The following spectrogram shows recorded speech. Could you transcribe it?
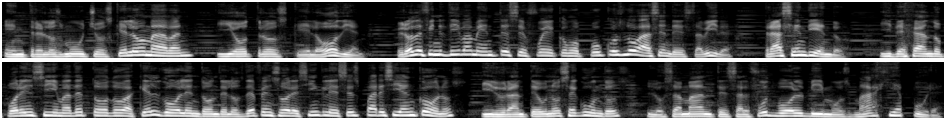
entre los muchos que lo amaban y otros que lo odian pero definitivamente se fue como pocos lo hacen de esta vida, trascendiendo y dejando por encima de todo aquel gol en donde los defensores ingleses parecían conos y durante unos segundos los amantes al fútbol vimos magia pura.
